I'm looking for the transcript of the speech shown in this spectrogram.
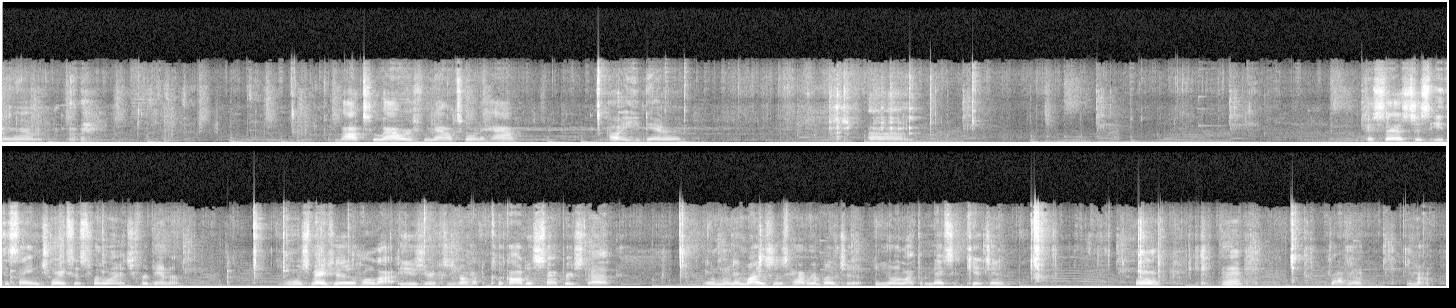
And about two hours from now, two and a half, I'll eat dinner. Um, it says just eat the same choices for lunch for dinner. Which makes it a whole lot easier because you don't have to cook all this separate stuff. And when anybody's just having a bunch of, you know, like a messy kitchen. Well, mmm, drop it.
